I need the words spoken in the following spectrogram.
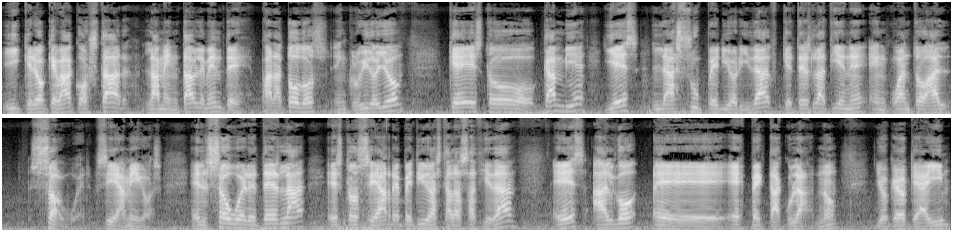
y creo que va a costar, lamentablemente, para todos, incluido yo, que esto cambie y es la superioridad que Tesla tiene en cuanto al software. Sí, amigos, el software de Tesla, esto se ha repetido hasta la saciedad, es algo eh, espectacular, ¿no? Yo creo que ahí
